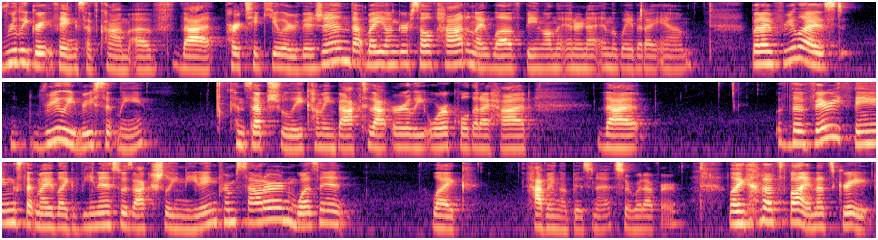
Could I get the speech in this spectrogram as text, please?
really great things have come of that particular vision that my younger self had, and I love being on the internet in the way that I am. But I've realized really recently, conceptually, coming back to that early oracle that I had, that the very things that my like Venus was actually needing from Saturn wasn't like having a business or whatever. Like, that's fine, that's great.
